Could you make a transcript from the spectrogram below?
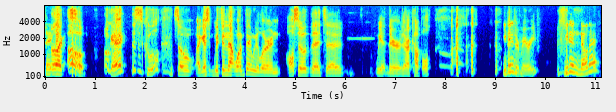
They- We're like, "Oh, okay, this is cool." So I guess within that one thing, we learn also that uh, we they're they're a couple. You that they're didn't married. you didn't know that?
